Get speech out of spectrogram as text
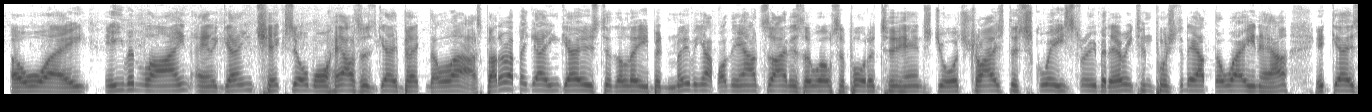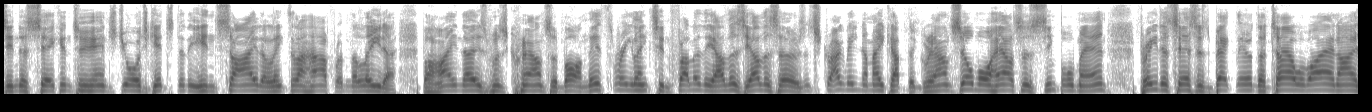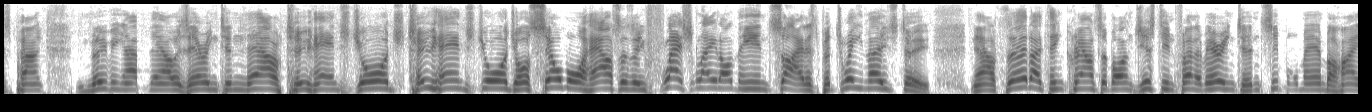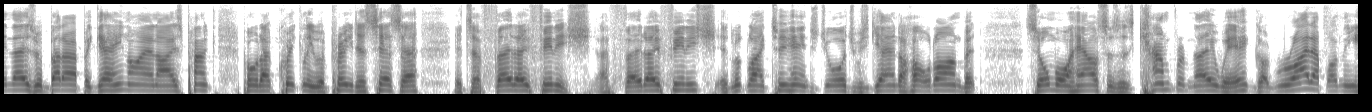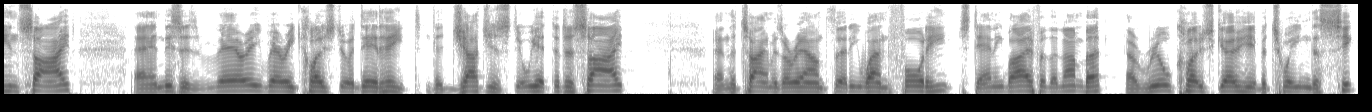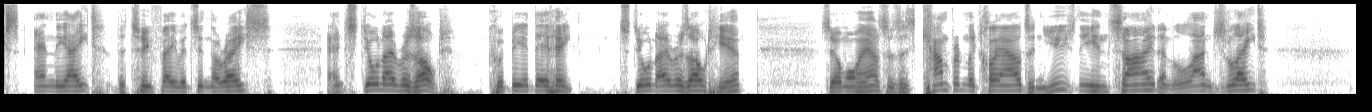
away, even line, and again checks Elmore Houses go back the last. Butter up again goes to the lead, but moving up on the outside is the well supported two hands. George tries to squeeze through, but Errington pushed it out the way now. It goes into second. Two hands. George gets to the inside, a length and a half from the leader. Behind those was Crown Sabon. They're three lengths in front of the others. The others are struggling to make up the ground. Selmore Houses, Simple Man, predecessors back there at the tail of Ionized Punk. Moving up now is Errington. Now two hands George, two hands George, or Selmore Houses who flash late on the inside. It's between those two. Now, third, I think Crown Sabon just in front of Errington. Simple Man behind those with Butter Up again. Ionized Punk pulled up quickly with predecessor. It's a photo finish. A photo finish. It looked like two hands George was going to hold on, but Selmore Houses has come from nowhere, got right up on the inside. And this is very, very close to a dead heat. The judges still yet to decide. And the time is around 31.40. Standing by for the number. A real close go here between the six and the eight, the two favourites in the race. And still no result. Could be a dead heat. Still no result here. Selmore Houses has come from the clouds and used the inside and lunged late.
